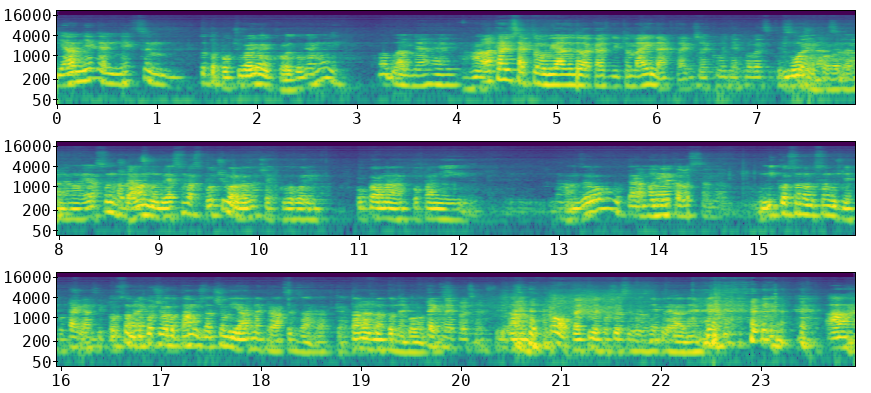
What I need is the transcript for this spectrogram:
Ja neviem, nechcem... Toto počúvajú aj kolegovia moji? Podľa mňa, hej. Aha. Ale každý sa k tomu vyjadril a každý to má inak, takže kľudne povedzte svoje Môžem povedať, no. Ja som už dávno, ja som vás počúval na začiatku, hovorím, po, pána, po pani Hanzelovú, tak Alebo Nikolsonovú. Nikolsonovú som už nepočul. Tak asi to som nepočul, lebo tam už začali jarné práce v záhradke. Tam už na to nebolo Pekné počasie. No, pekné počasie zase nepreháňam. a,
